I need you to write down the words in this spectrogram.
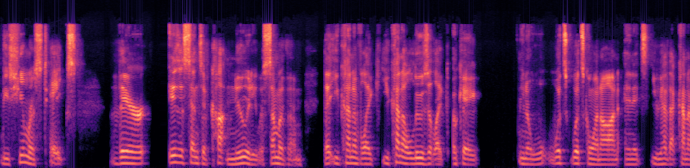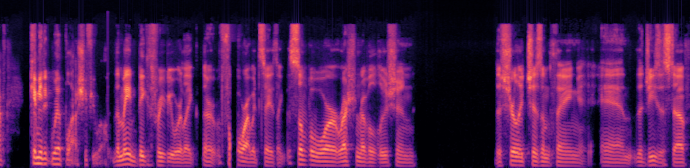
these humorous takes, there is a sense of continuity with some of them that you kind of like you kind of lose it like okay you know what's what's going on and it's you have that kind of comedic whiplash, if you will. The main big three were like there four, I would say, is like the Civil War, Russian Revolution, the Shirley Chisholm thing, and the Jesus stuff.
